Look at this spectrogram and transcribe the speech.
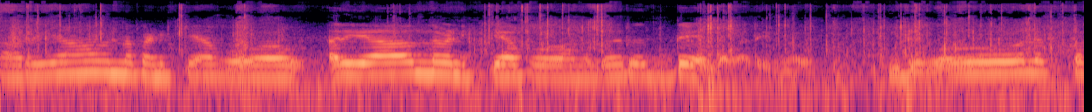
അറിയാവുന്ന പണിക്കാ പോവാ അറിയാവുന്ന പണിക്കാ പോവാം വെറുതെ അല്ല പറയുന്നത്. ഇതുപോലത്തെ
